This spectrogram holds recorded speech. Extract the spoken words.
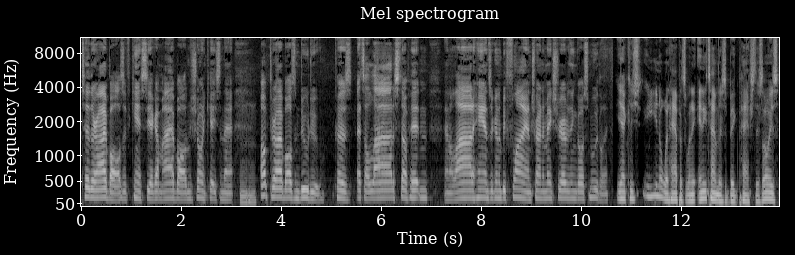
to their eyeballs. If you can't see, I got my eyeballs. I'm showing case in that. Mm-hmm. Up to their eyeballs and doo doo. Because that's a lot of stuff hitting, and a lot of hands are going to be flying trying to make sure everything goes smoothly. Yeah, because you know what happens when anytime there's a big patch, there's always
